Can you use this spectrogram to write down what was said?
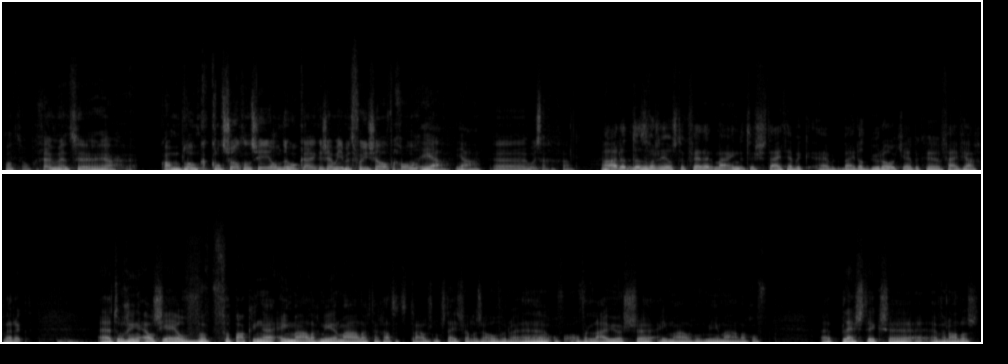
Want op een gegeven moment ja, kwam Blonk Consultancy om de hoek kijken. Zeg maar. Je bent voor jezelf begonnen. Ja, ja. hoe is dat gegaan? Nou, dat, dat, was een heel stuk verder. Maar in de tussentijd heb ik, heb ik bij dat bureautje heb ik, uh, vijf jaar gewerkt. Uh, toen ging LCA over verpakkingen, eenmalig, meermalig. Daar gaat het trouwens nog steeds wel eens over. Uh, of over luiers, eenmalig of meermalig. Of plastics en van alles.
